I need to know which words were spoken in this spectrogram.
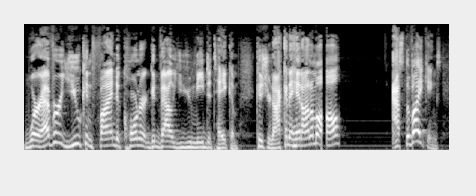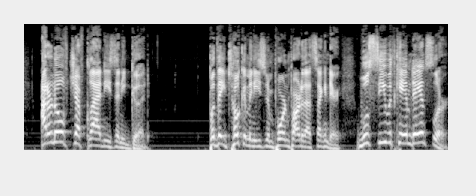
Wherever you can find a corner at good value, you need to take them because you're not going to hit on them all. Ask the Vikings. I don't know if Jeff Gladney's any good. But they took him, and he's an important part of that secondary. We'll see with Cam Dantzler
